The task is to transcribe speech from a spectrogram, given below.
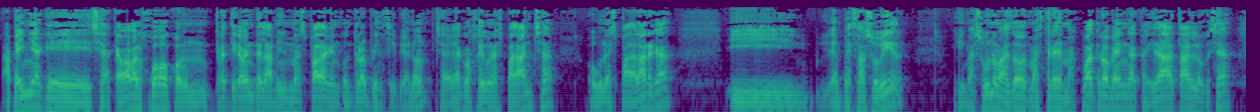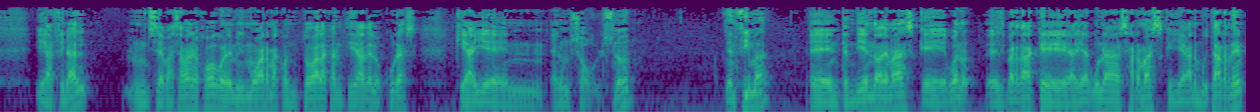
a Peña que se acababa el juego con prácticamente la misma espada que encontró al principio, ¿no? Se había cogido una espada ancha o una espada larga y empezó a subir y más uno, más dos, más tres, más cuatro, venga, calidad, tal, lo que sea. Y al final se pasaba en el juego con el mismo arma con toda la cantidad de locuras que hay en, en un Souls, ¿no? Encima, eh, entendiendo además que, bueno, es verdad que hay algunas armas que llegan muy tarde,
